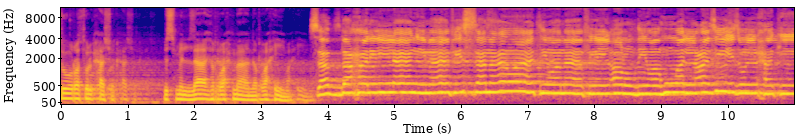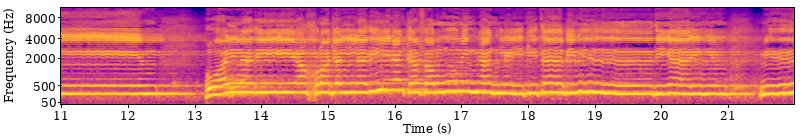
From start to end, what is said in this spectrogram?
سورة الحشر. بسم الله الرحمن الرحيم. سبح لله ما في السماوات وما في الأرض وهو العزيز الحكيم. هو الذي أخرج الذين كفروا من أهل الكتاب من ديارهم من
